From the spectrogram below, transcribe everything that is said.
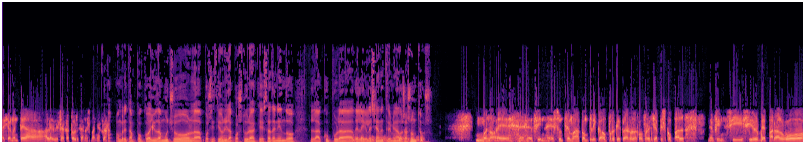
especialmente a, la Iglesia Católica en España, claro. Hombre, tampoco ayuda mucho la posición y la postura que está teniendo la cúpula de la Iglesia en determinados asuntos. Bueno, eh, en fin, es un tema complicado porque, claro, la conferencia episcopal, en fin, si sirve para algo,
